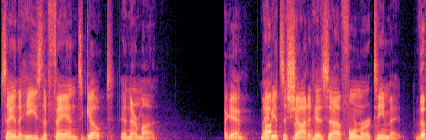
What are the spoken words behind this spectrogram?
Saying that he's the fans' goat in their mind. Again, Maybe uh, it's a shot at his uh, former teammate. The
